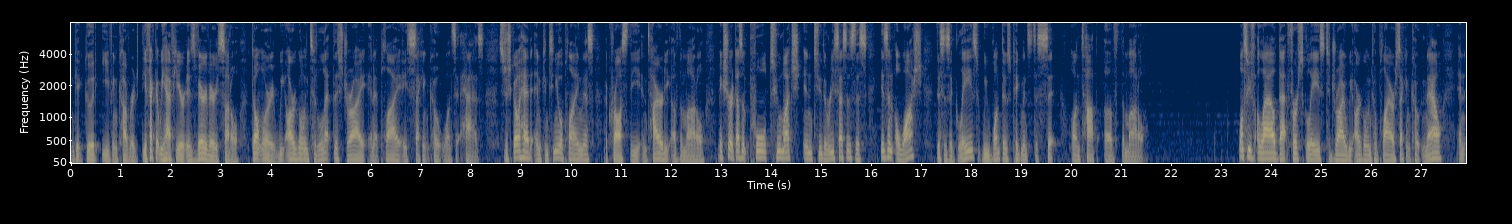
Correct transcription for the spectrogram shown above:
and get good even coverage. The effect that we have here is very, very subtle. Don't worry, we are going to let this dry and apply a second coat once it has. So just go ahead and continue applying this across the entirety of the model. Make sure it doesn't pool too much into the recesses. This isn't a wash, this is a glaze. We want those pigments to sit on top of the model. Once we've allowed that first glaze to dry, we are going to apply our second coat now. And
